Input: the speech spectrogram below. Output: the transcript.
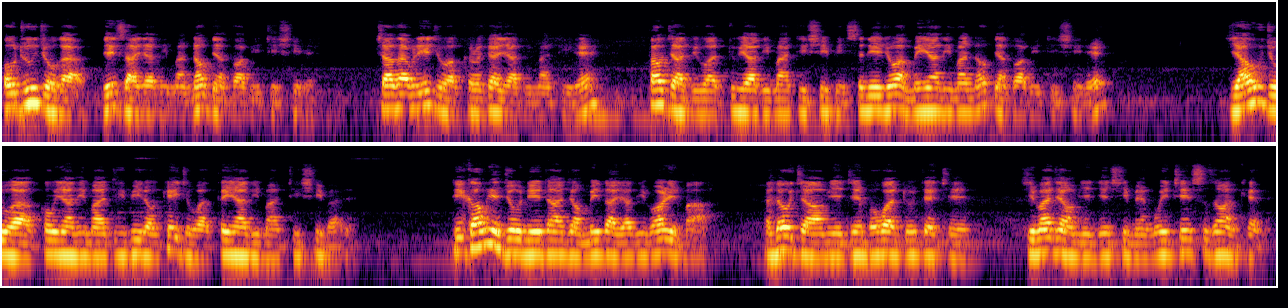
ဗုဒ္ဓကျိုကပြိဿာယာဒီမှာနောက်ပြန်သွားပြီးတည်ရှိတယ် ဇာတာပတိကျိုကကရကယာဒီမှာတည်တယ်တောက်ကြကျိုကဒူယာဒီမှာတည်ရှိပြီးစနေကျိုကမေယာဒီမှာနောက်ပြန်သွားပြီးတည်ရှိတယ်ရာဟုကျိုကကုံယာဒီမှာတည်ပြီးတော့ကိတ်ကျိုကသေယာဒီမှာတည်ရှိပါတယ်ဒီကောင်းကင်ကျိုနေသားကြောင့်မေတ္တာယာဒီဘာတွေမှာအလောက်ကြောင်မြင်ခြင်းဘဝတိုးတက်ခြင်းရီမကြောင်မြင်ခြင်းရှိမယ်ငွေချင်းစုဆောင်ခဲ့မယ်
